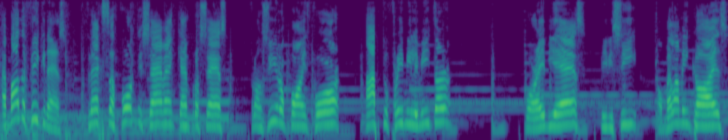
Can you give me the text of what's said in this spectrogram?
About the thickness, Flexa 47 can process from 0.4 up to 3 mm for ABS, PVC, or melamine coils.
